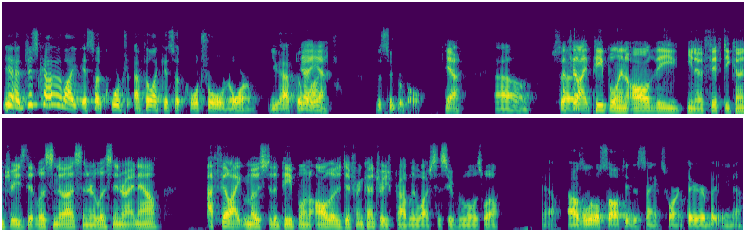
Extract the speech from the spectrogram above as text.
Yeah, just kind of like it's a culture. I feel like it's a cultural norm. You have to Yeah, watch yeah. the Super Bowl. Yeah. Um. So I feel like people in all the you know 50 countries that listen to us and are listening right now, I feel like most of the people in all those different countries probably watch the Super Bowl as well. Yeah, I was a little salty the Saints weren't there, but you know,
